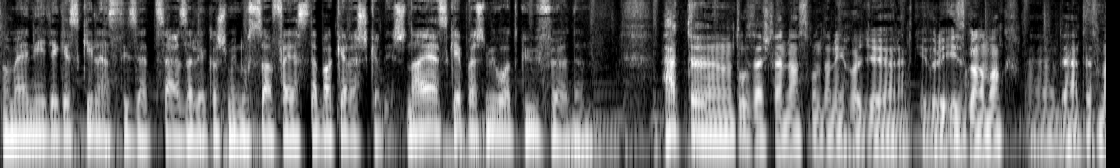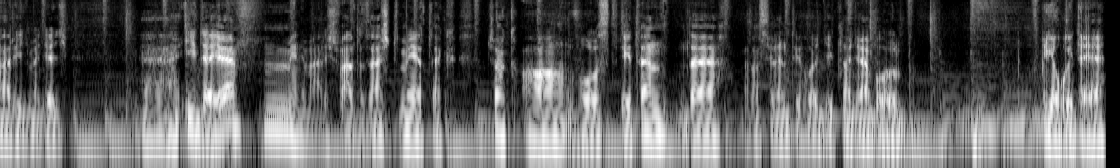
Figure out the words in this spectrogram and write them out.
amely 4,9%-os mínusszal fejezte be a kereskedést. Na ehhez képest mi volt külföldön? Hát túlzás lenne azt mondani, hogy rendkívüli izgalmak, de hát ez már így megy egy ideje. Minimális változást mértek csak a Wall Street-en, de ez azt jelenti, hogy itt nagyjából jó ideje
